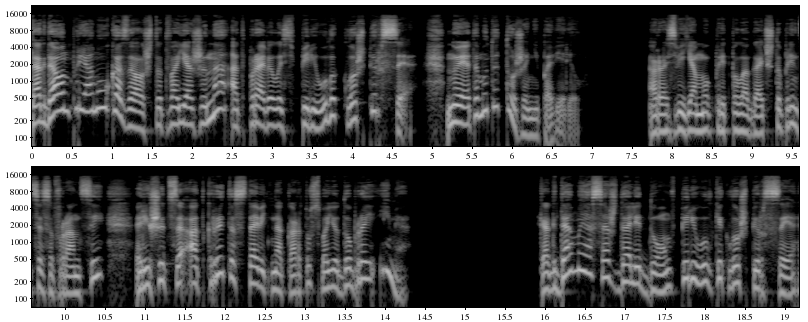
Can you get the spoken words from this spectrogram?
Тогда он прямо указал, что твоя жена отправилась в переулок Клош-Персе, но этому ты тоже не поверил. А разве я мог предполагать, что принцесса Франции решится открыто ставить на карту свое доброе имя? Когда мы осаждали дом в переулке Клош-Персе,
